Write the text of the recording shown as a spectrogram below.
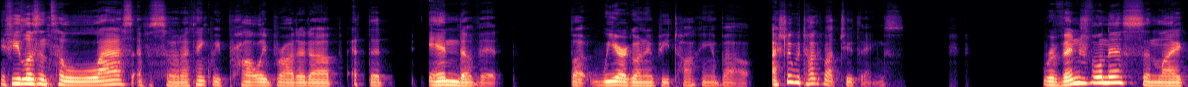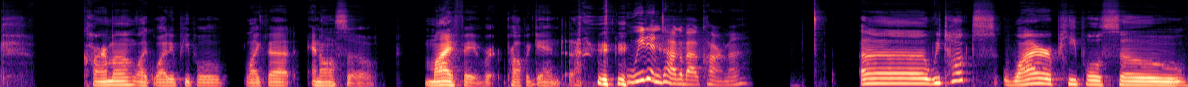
if you listen to last episode, I think we probably brought it up at the end of it, but we are going to be talking about. Actually, we talked about two things: revengefulness and like karma. Like, why do people like that? And also, my favorite propaganda. We didn't talk about karma. Uh, we talked. Why are people so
